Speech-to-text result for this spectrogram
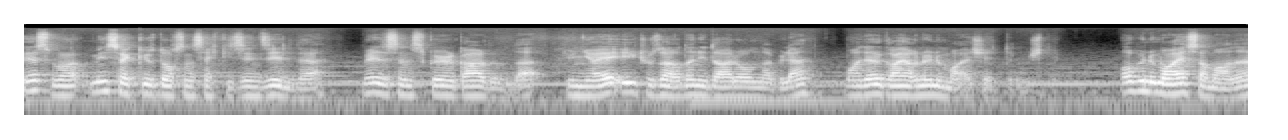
Tesla 1898-ci ildə Madison Square Garden-da dünyaya ilk uzaqdan idarə oluna bilən model qayıqını nümayiş etdirmişdi. O bu nümayiş zamanı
